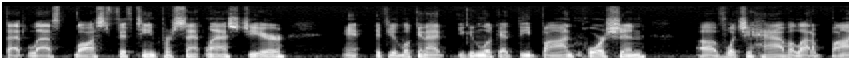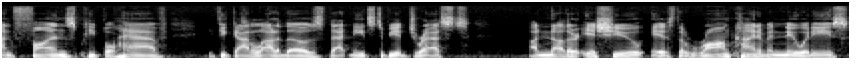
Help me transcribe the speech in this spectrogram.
that last lost 15% last year. And if you're looking at you can look at the bond portion of what you have, a lot of bond funds people have. If you got a lot of those, that needs to be addressed. Another issue is the wrong kind of annuities.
